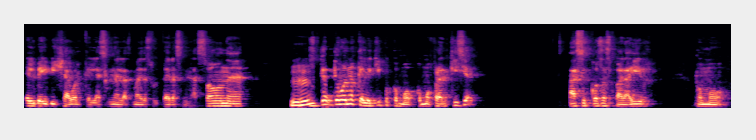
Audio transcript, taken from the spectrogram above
el baby shower que le hacen a las madres solteras en la zona. Pues qué, bueno que el equipo como, como franquicia hace cosas para ir como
